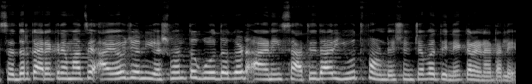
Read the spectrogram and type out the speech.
सदर कार्यक्रमाचे आयोजन यशवंत गुळदगड आणि साथीदार युथ फाउंडेशनच्या वतीने करण्यात आले.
